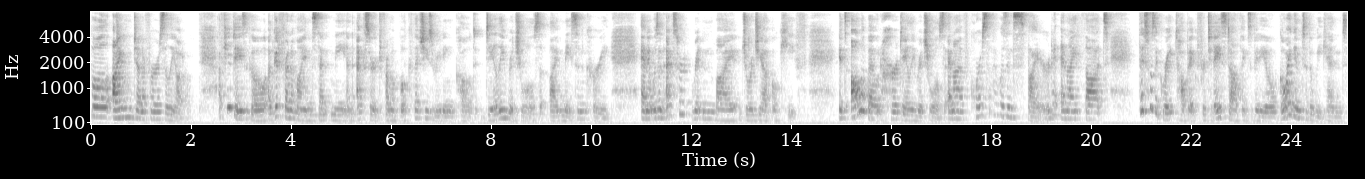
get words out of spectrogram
people, I'm Jennifer Ziliotto. A few days ago, a good friend of mine sent me an excerpt from a book that she's reading called Daily Rituals by Mason Currey, And it was an excerpt written by Georgia O'Keeffe. It's all about her daily rituals. And I, of course, I was inspired and I thought, this was a great topic for today's Style Fix video. Going into the weekend,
